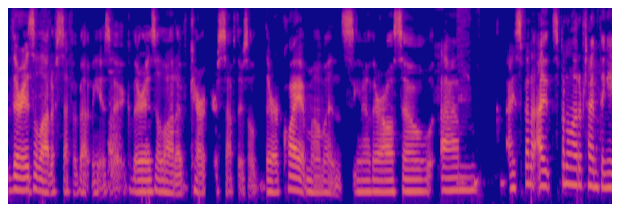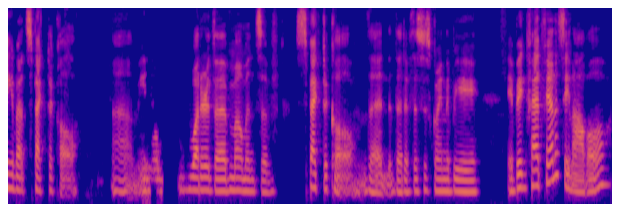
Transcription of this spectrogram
there is a lot of stuff about music. There is a lot of character stuff. There's a there are quiet moments. You know, there are also um, I spent I spent a lot of time thinking about spectacle. Um, you know, what are the moments of spectacle that that if this is going to be a big fat fantasy novel,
